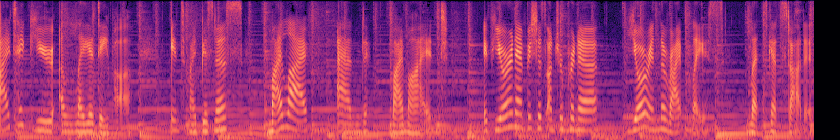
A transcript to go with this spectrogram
I take you a layer deeper into my business, my life, and my mind. If you're an ambitious entrepreneur, you're in the right place. Let's get started.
